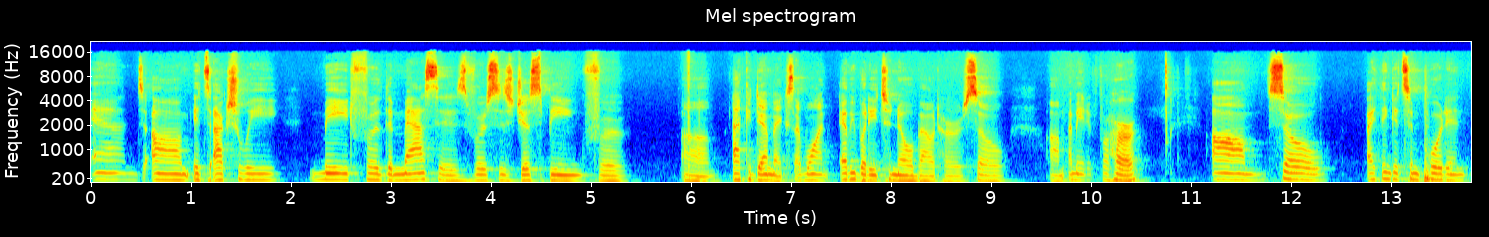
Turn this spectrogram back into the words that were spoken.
and um, it's actually made for the masses versus just being for um, academics. I want everybody to know about her, so um, I made it for her. Um, so I think it's important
